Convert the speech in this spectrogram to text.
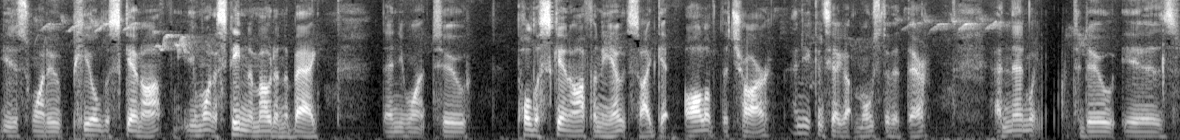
You just want to peel the skin off. You want to steam them out in the bag. Then you want to pull the skin off on the outside, get all of the char. And you can see I got most of it there. And then what you want to do is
